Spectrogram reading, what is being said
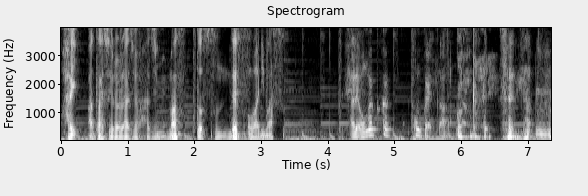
はい。あたしろラジオ始めます。ドッスンです。終わります。あれ音楽家今回やった？今回。そうやんな。うん。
